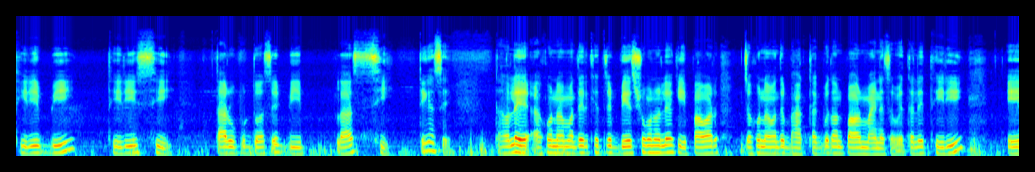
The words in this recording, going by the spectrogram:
থ্রি বি থ্রি সি তার উপর দেওয়া আছে বি প্লাস সি ঠিক আছে? তাহলে এখন আমাদের ক্ষেত্রে বেস সমান হলে কি? পাওয়ার যখন আমাদের ভাগ থাকবে তখন পাওয়ার মাইনাস হবে। তাহলে থ্রি এ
